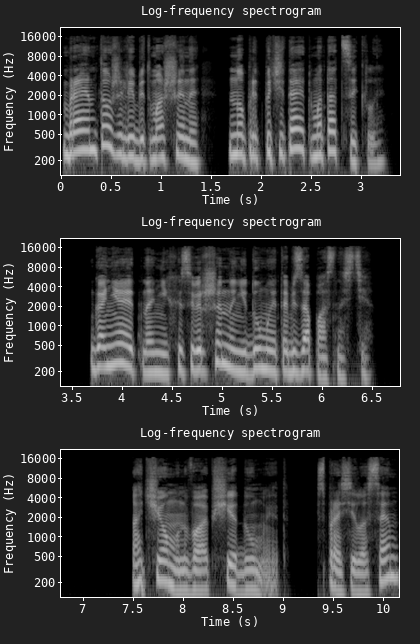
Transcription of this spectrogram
Брайан тоже любит машины, но предпочитает мотоциклы. Гоняет на них и совершенно не думает о безопасности». «О чем он вообще думает?» — спросила Сэм,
